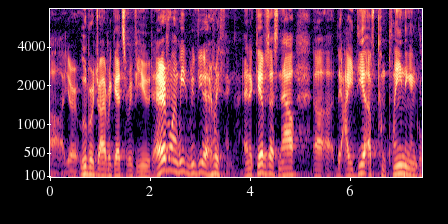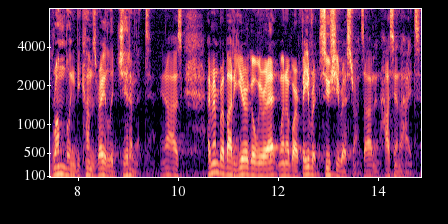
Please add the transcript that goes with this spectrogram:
uh, your Uber driver gets reviewed. Everyone, we review everything. And it gives us now uh, uh the idea of complaining and grumbling becomes very legitimate. You know, I was I remember about a year ago, we were at one of our favorite sushi restaurants out in Hacienda Heights.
